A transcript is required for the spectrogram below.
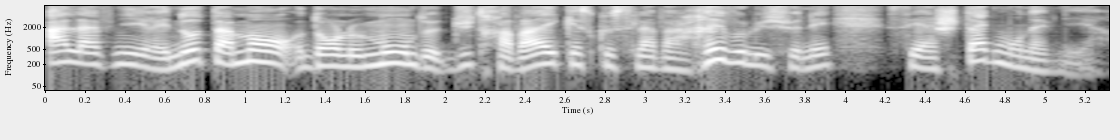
à l'avenir et notamment dans le monde du travail? Qu'est-ce que cela va révolutionner? C'est hashtag mon avenir.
